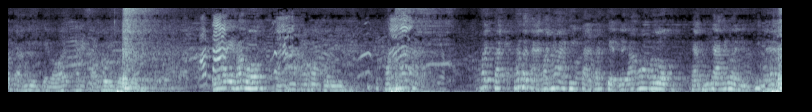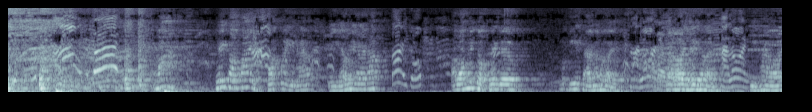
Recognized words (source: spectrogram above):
เขาจ่ายมาอีกเจ็ดร้อยพันสองคนเดียวเอายัตังงไงครับผมพันห้าเข้าห้องพอดีพันห้าถ้าจ่ายถ้าจะจ่ายพันห้าจริงจ่ายพันเจ็ดเลยครับห้องพัดลมแถมถุงยางให้ด้วยหนึ่งนะฮะเดินมาเพลงต่อไปพบมาอีกแล้วอีกแล้วเพลงอะไรครับต้อยจบเอาร้องให้จบเพลงเดิม เมื่อกี้จ่ายมาเท่าไหร่ห้าร้อยห้าร้อยจะได้เท่าไหร่ห้าร้อยอีกห้าร้อย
